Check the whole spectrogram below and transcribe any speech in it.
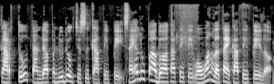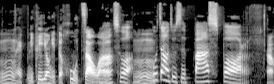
kartu tanda penduduk 就是 KTP。saya lupa bawa KTP，我忘了带 KTP 了。嗯，哎你可以用你的护照没啊，错，嗯护照就是 passport。啊，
